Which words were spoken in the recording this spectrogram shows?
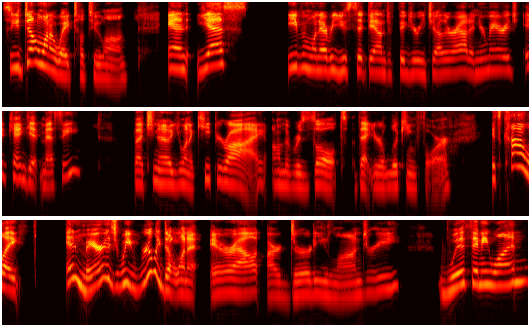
So you don't want to wait till too long. And yes, even whenever you sit down to figure each other out in your marriage, it can get messy. But you know, you want to keep your eye on the result that you're looking for. It's kind of like in marriage, we really don't want to air out our dirty laundry with anyone.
